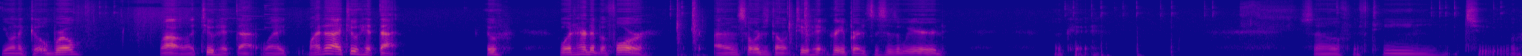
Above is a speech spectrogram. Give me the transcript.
You want to go, bro? Wow, I two hit that. Why why did I two hit that? It, what hurt it before? Iron swords don't two hit creepers. This is weird. Okay. So 15 to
